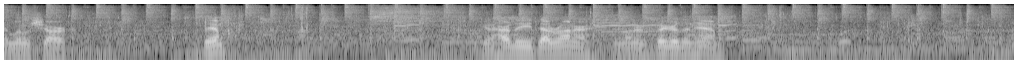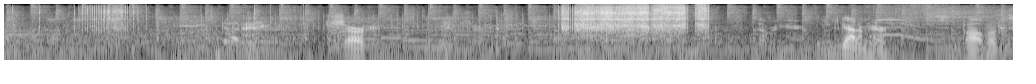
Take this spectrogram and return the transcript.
A little shark. See him? You can hardly eat that runner. The runner's bigger than him. Shark. He's over here. He's got him here. Ball hooked.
